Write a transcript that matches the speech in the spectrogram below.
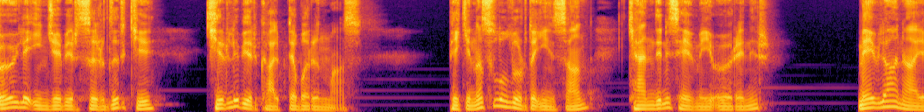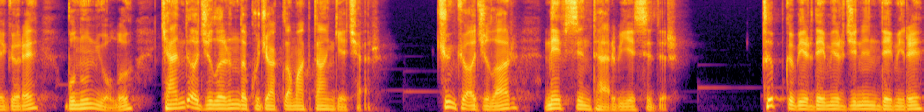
öyle ince bir sırdır ki kirli bir kalpte barınmaz. Peki nasıl olur da insan kendini sevmeyi öğrenir? Mevlana'ya göre bunun yolu kendi acılarını da kucaklamaktan geçer. Çünkü acılar nefsin terbiyesidir. Tıpkı bir demircinin demiri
